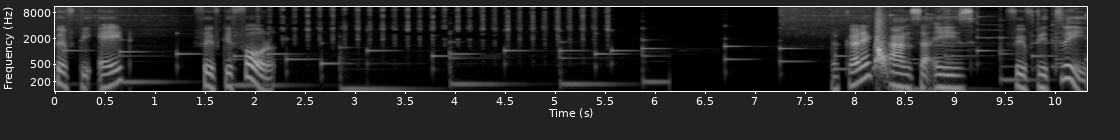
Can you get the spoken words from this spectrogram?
58, 54. The correct answer is 53.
